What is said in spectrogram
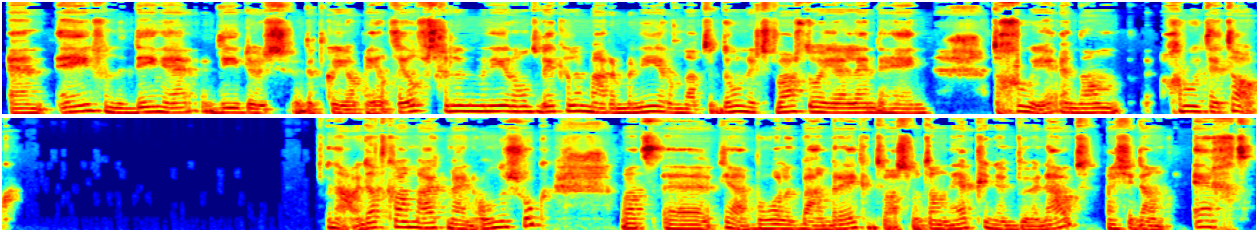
En een van de dingen die dus, dat kun je op heel veel verschillende manieren ontwikkelen, maar een manier om dat te doen is dwars door je ellende heen te groeien en dan groeit het ook. Nou, en dat kwam uit mijn onderzoek, wat uh, ja, behoorlijk baanbrekend was. Want dan heb je een burn-out. Als je dan echt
